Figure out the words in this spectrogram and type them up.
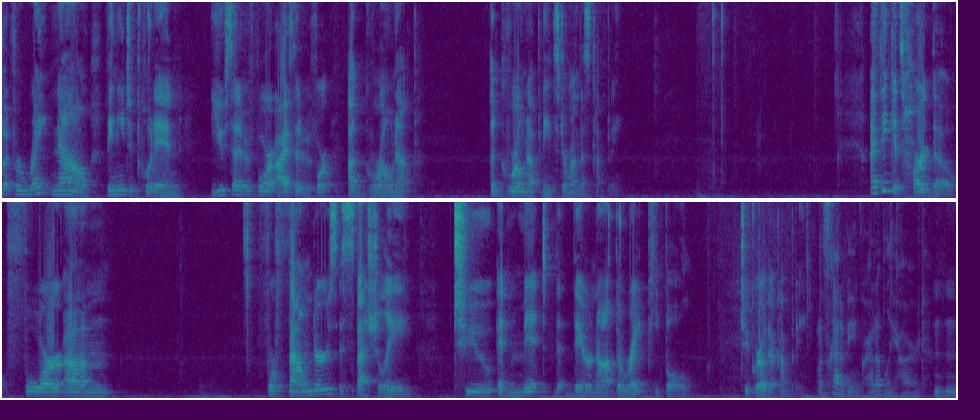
But for right now, they need to put in, you said it before, I've said it before, a grown up. A grown up needs to run this company. I think it's hard though for um, for founders especially to admit that they're not the right people to grow their company. It's got to be incredibly hard. Mm-hmm.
